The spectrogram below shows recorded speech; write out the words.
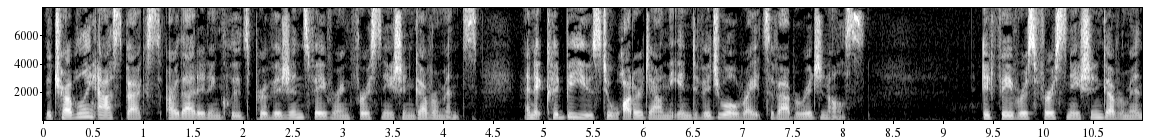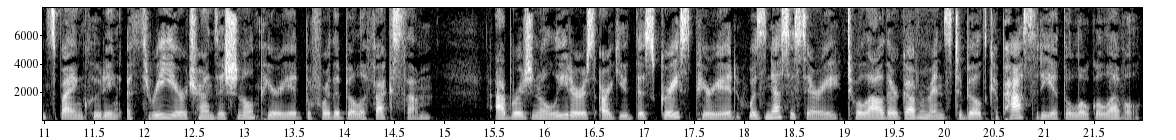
The troubling aspects are that it includes provisions favoring First Nation governments, and it could be used to water down the individual rights of Aboriginals. It favors First Nation governments by including a three year transitional period before the bill affects them. Aboriginal leaders argued this grace period was necessary to allow their governments to build capacity at the local level,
